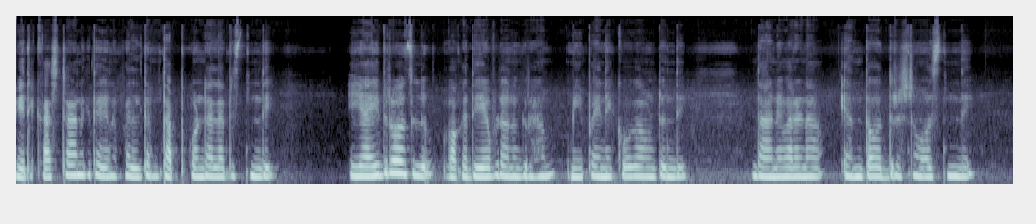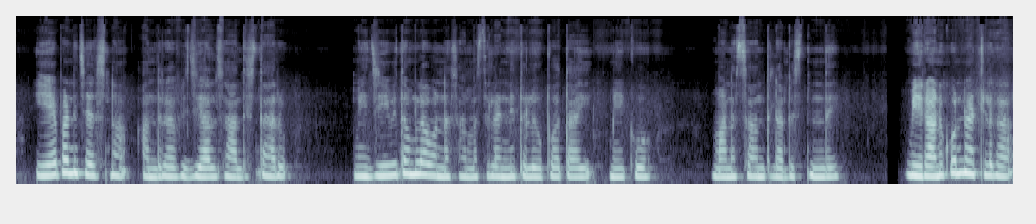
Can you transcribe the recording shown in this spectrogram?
వీరి కష్టానికి తగిన ఫలితం తప్పకుండా లభిస్తుంది. ఈ ఐదు రోజులు ఒక దేవుడు అనుగ్రహం మీపైన ఎక్కువగా ఉంటుంది. దాని వలన ఎంతో అదృష్టం వస్తుంది. ఏ పని చేసినా అందులో విజయాలు సాధిస్తారు. మీ జీవితంలో ఉన్న సమస్యలన్నీ తొలగిపోతాయి. మీకు మనశ్శాంతి లభిస్తుంది. మీరు అనుకున్నట్లుగా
